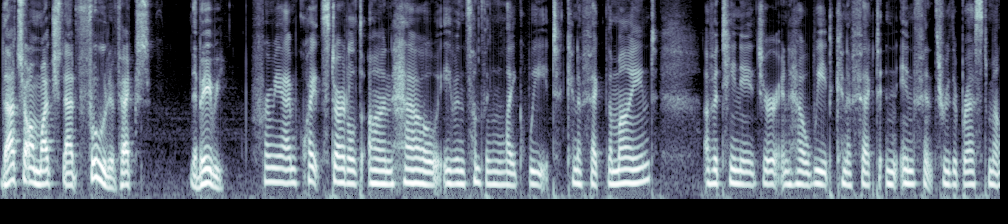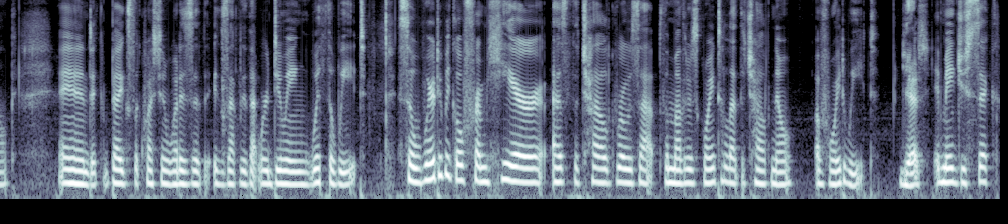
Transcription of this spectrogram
That's how much that food affects the baby. For me, I'm quite startled on how even something like wheat can affect the mind of a teenager and how wheat can affect an infant through the breast milk. And it begs the question what is it exactly that we're doing with the wheat? So, where do we go from here as the child grows up? The mother's going to let the child know avoid wheat. Yes. It made you sick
